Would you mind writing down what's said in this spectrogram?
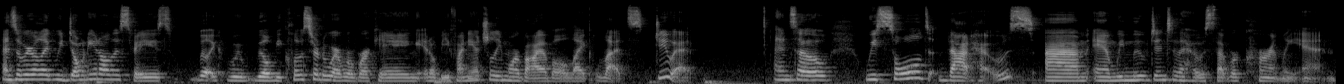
And so we were like we don't need all this space. Like we will be closer to where we're working. It'll be financially more viable. Like let's do it. And so we sold that house um, and we moved into the house that we're currently in.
